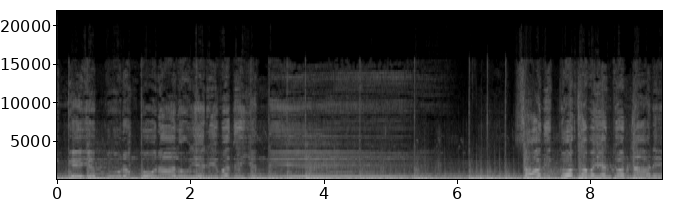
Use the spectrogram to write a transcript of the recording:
இங்கே எப்போ சமயம் சொன்னானே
